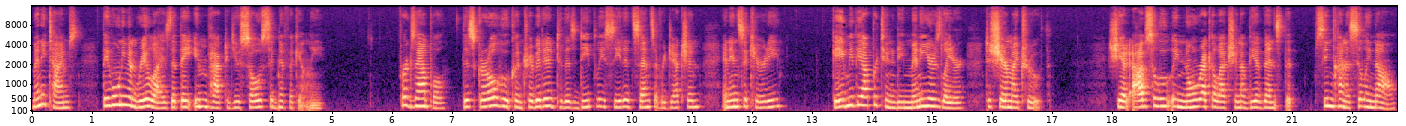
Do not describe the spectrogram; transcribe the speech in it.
Many times, they won't even realize that they impacted you so significantly. For example, this girl who contributed to this deeply seated sense of rejection and insecurity gave me the opportunity many years later to share my truth. She had absolutely no recollection of the events that seem kind of silly now,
